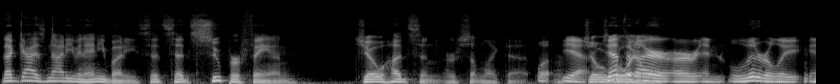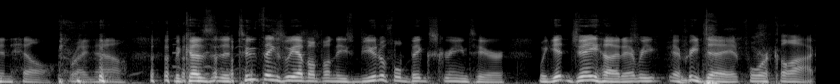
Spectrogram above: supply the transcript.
That guy's not even anybody. It said, said super fan Joe Hudson or something like that. Well, yeah, Joe Jeff and I are, are in literally in hell right now because the two things we have up on these beautiful big screens here, we get J HUD every every day at four o'clock,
